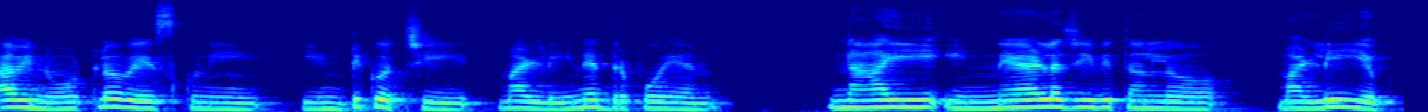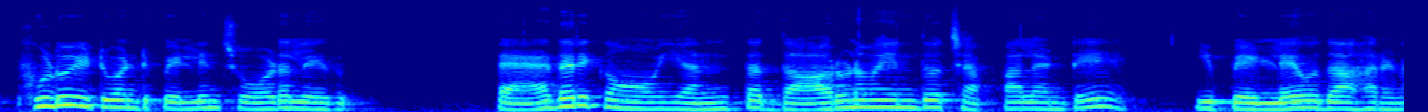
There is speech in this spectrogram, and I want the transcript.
అవి నోట్లో వేసుకుని ఇంటికొచ్చి మళ్ళీ నిద్రపోయాను. నా ఈ ఇన్నేళ్ళ జీవితంలో మళ్ళీ ఎప్పుడూ ఇటువంటి పెళ్ళిని చూడలేదు. పేదరికం ఎంత దారుణమైందో చెప్పాలంటే ఈ పెళ్ళే ఉదాహరణ.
